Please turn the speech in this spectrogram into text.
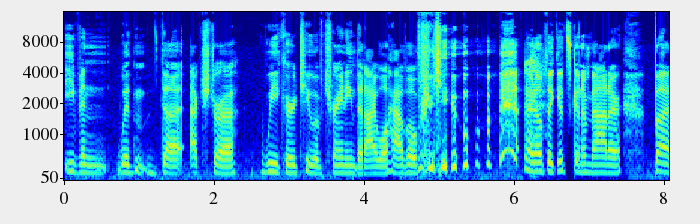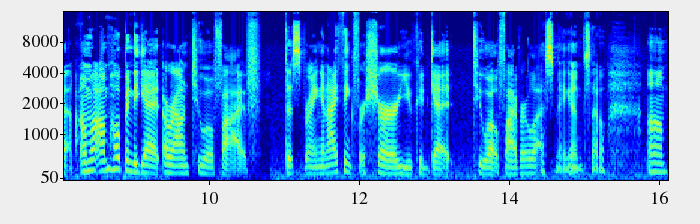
Even with the extra week or two of training that I will have over you. I don't think it's gonna matter. But I'm I'm hoping to get around two oh five this spring and I think for sure you could get two oh five or less, Meagan. So um,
